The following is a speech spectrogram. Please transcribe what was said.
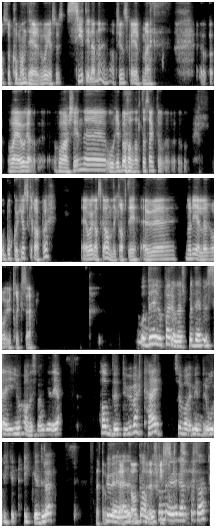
Og så kommanderer hun Jesus, si til henne at hun skal hjelpe meg. Hun, jo, hun har sin uh, ord i behold, alt har sagt. Hun, hun bukker ikke og skraper. Hun er ganske handlekraftig òg uh, når det gjelder å uttrykke seg. Og Det er jo parallelt med det hun sier i Johannesvangeliet. Hadde du vært her, så var min bror ikke, ikke død. Nettopp. Hun er en dame som er rett på sak.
